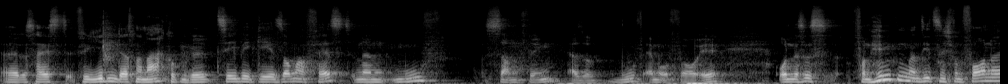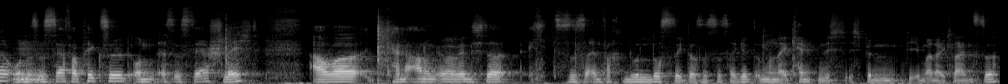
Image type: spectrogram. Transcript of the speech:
äh, das heißt, für jeden, der es mal nachgucken will, CBG Sommerfest und dann Move Something, also Move M-O-V-E. Und es ist von hinten, man sieht es nicht von vorne und mhm. es ist sehr verpixelt und es ist sehr schlecht. Aber keine Ahnung, immer wenn ich da, echt, das ist einfach nur lustig, dass es das ergibt und man erkennt mich, ich bin wie immer der Kleinste.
